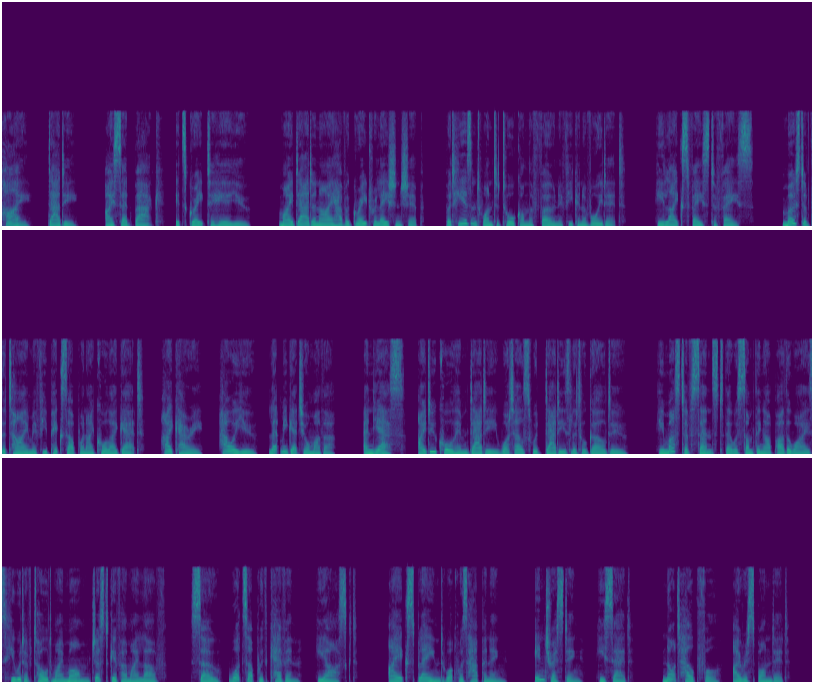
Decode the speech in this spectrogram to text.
Hi, Daddy. I said back, it's great to hear you. My dad and I have a great relationship, but he isn't one to talk on the phone if he can avoid it. He likes face to face. Most of the time, if he picks up when I call, I get, Hi, Carrie, how are you? Let me get your mother. And yes, I do call him Daddy. What else would Daddy's little girl do? He must have sensed there was something up, otherwise, he would have told my mom just give her my love. So, what's up with Kevin? he asked. I explained what was happening. Interesting, he said. Not helpful, I responded.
